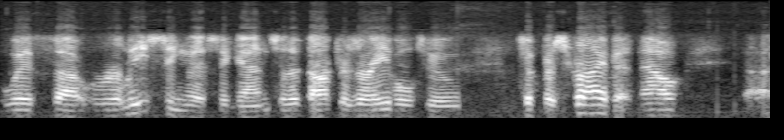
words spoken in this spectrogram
with uh, releasing this again, so that doctors are able to to prescribe it. Now, uh,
